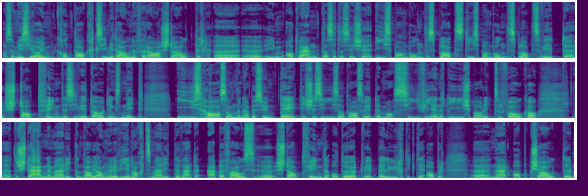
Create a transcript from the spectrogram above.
Also wir waren ja im Kontakt mit allen Veranstaltern äh, äh, im Advent. Also das ist ein Eisbahn-Bundesplatz. Der Eisbahn-Bundesplatz wird äh, stattfinden. Sie wird allerdings nicht Eis haben, sondern eben synthetisches Eis. Auch das wird eine massive Energieeinsparung zur Folge haben. Äh, der Sternenmerit und alle anderen Weihnachtsmärkte werden ebenfalls äh, stattfinden. Auch dort wird Beleuchtung aber äh, abgeschaltet.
